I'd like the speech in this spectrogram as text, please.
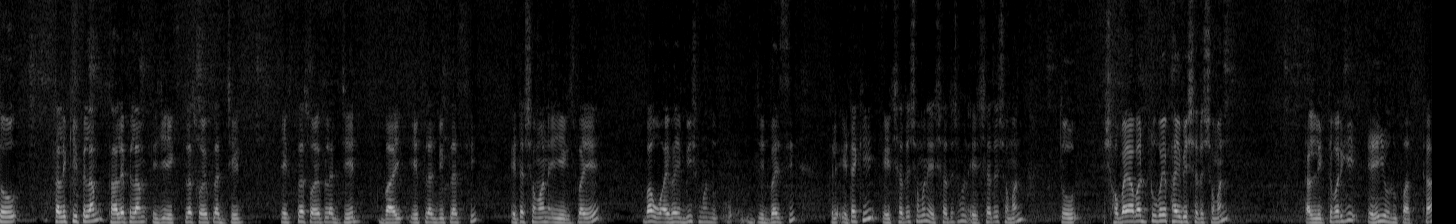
তো তাহলে কি পেলাম? তাহলে পেলাম এই যে X plus Y plus Z X plus Y plus Z by A plus B plus C এটা সমান এই এক্স বাই এ বা ওয়াই বাই বি সমান জেড বাই সি তাহলে এটা কি? এর সাথে সমান, এর সাথে সমান, এর সাথে সমান। তো সবাই আবার টু বাই ফাইভের সাথে সমান। তাহলে লিখতে পারি কি? এই অনুপাতটা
